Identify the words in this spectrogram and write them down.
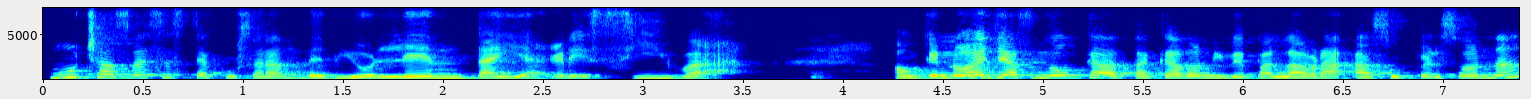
muchas veces te acusarán de violenta y agresiva, aunque no hayas nunca atacado ni de palabra a su persona,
